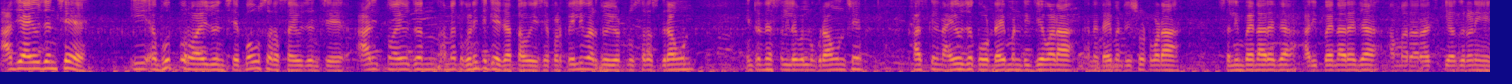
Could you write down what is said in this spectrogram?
આ જે આયોજન છે, એ અભૂતપૂર્વ આયોજન છે, બહુ સરસ આયોજન છે. આ રીતનું આયોજન અમે તો ઘણી જગ્યાએ જતા હોઈએ છીએ, પણ પહેલી વાર જોયું, એટલું સરસ ગ્રાઉન્ડ ઇન્ટરનેશનલ લેવલનું ગ્રાઉન્ડ છે. ખાસ કરીને આયોજકો ડાયમંડ ડીજેવાળા અને ડાયમંડ રિસોર્ટવાળા સલીમભાઈ નારેજા આરીફભાઈ નારેજા, અમારા રાજકીય અગ્રણી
